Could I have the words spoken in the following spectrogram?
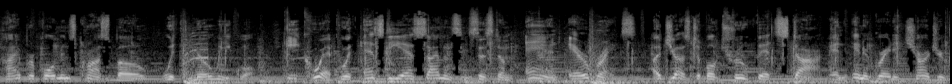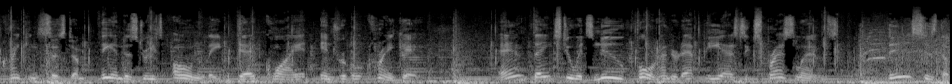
high performance crossbow with no equal. Equipped with SDS silencing system and air brakes, adjustable true fit stock, and integrated charger cranking system, the industry's only dead quiet integral crankcase. And thanks to its new 400 FPS express limbs, this is the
